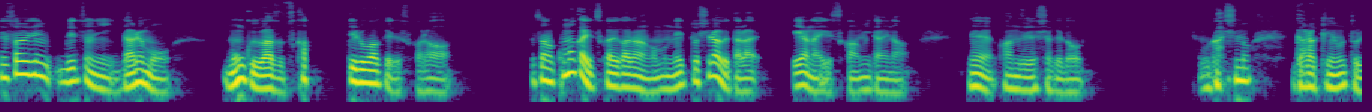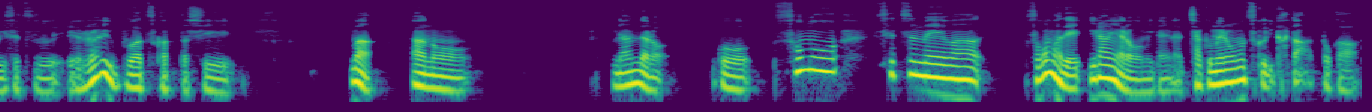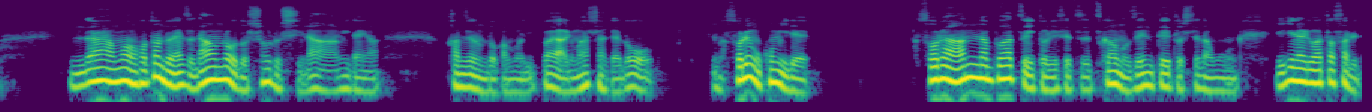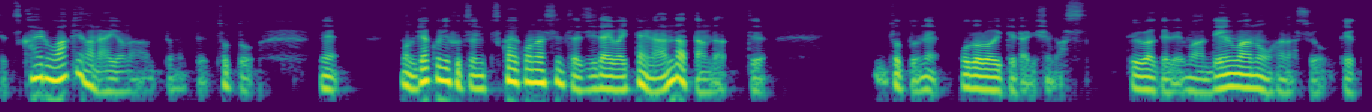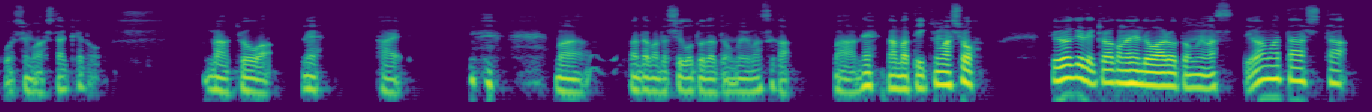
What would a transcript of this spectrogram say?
で、それで別に誰も文句言わず使ってるわけですから、その細かい使い方なんかもうネット調べたらええやないですか、みたいな、ね、感じでしたけど、昔のガラケーの取説、えらい分厚かったし、まあ、あの、なんだろう、こう、その説明はそこまでいらんやろ、みたいな、着メロの作り方とか、だからもうほとんどのやつダウンロードしょるしな、みたいな感じのとかもいっぱいありましたけど、それも込みで、それはあんな分厚い取説で使うの前提としてたもん、いきなり渡されて使えるわけがないよなって思って、ちょっと、ね、まあ、逆に普通に使いこなせてた時代は一体何だったんだって、ちょっとね、驚いてたりします。というわけで、まあ、電話のお話を結構しましたけど、まあ、今日はね、はい。まあ、まだまだ仕事だと思いますが、まあね、頑張っていきましょう。というわけで今日はこの辺で終わろうと思います。ではまた明日。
